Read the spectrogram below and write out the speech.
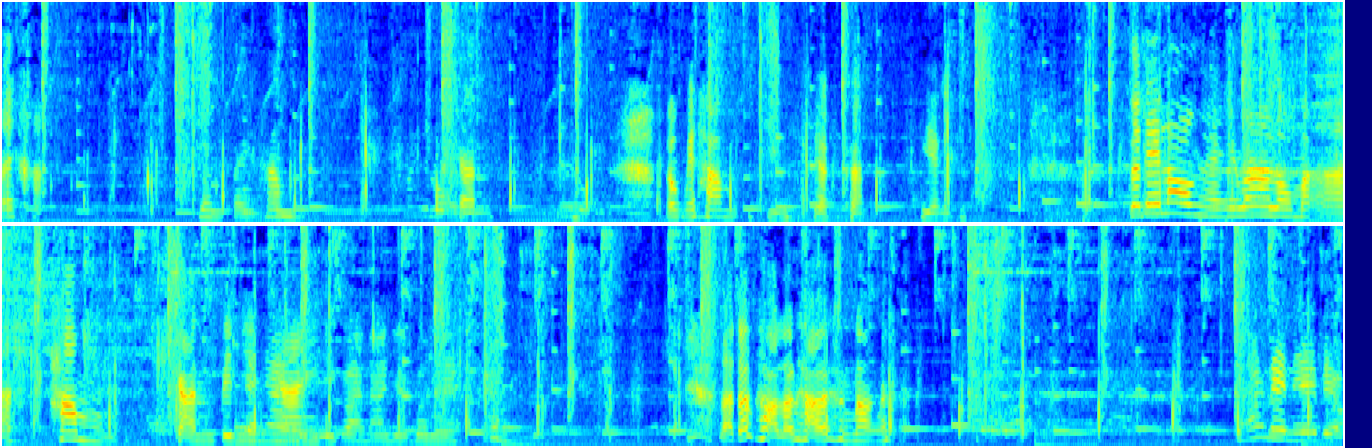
ปค่ะลงไปถ้ไม่ลงำกันไม่ลงลงไปถ้ำกินเพียงค่ะเพียง จะได้เล่าไงว่าเรามาถ้ำกันเป็นยังไงดีกว่านะอย่าเบิ่งเลยเราต้องถอดรองเท้าไปข้างนอกนะนั่งเด่นเอเบล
